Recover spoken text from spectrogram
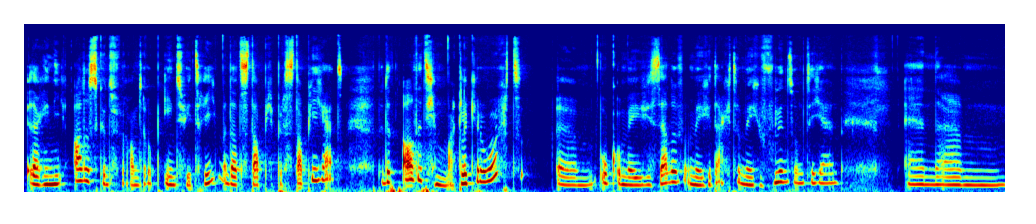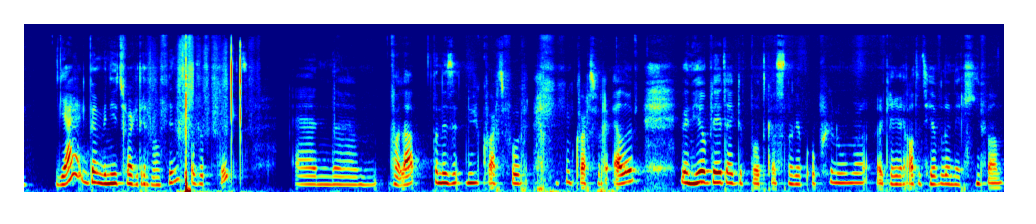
dat je niet alles kunt veranderen op 1, 2, 3, maar dat stapje per stapje gaat. Dat het altijd gemakkelijker wordt. Um, ook om met jezelf, met je gedachten, met je gevoelens om te gaan. En um, ja, ik ben benieuwd wat je ervan vindt, of het lukt. En um, voilà, dan is het nu kwart voor, kwart voor elf. Ik ben heel blij dat ik de podcast nog heb opgenomen. Ik krijg er altijd heel veel energie van.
